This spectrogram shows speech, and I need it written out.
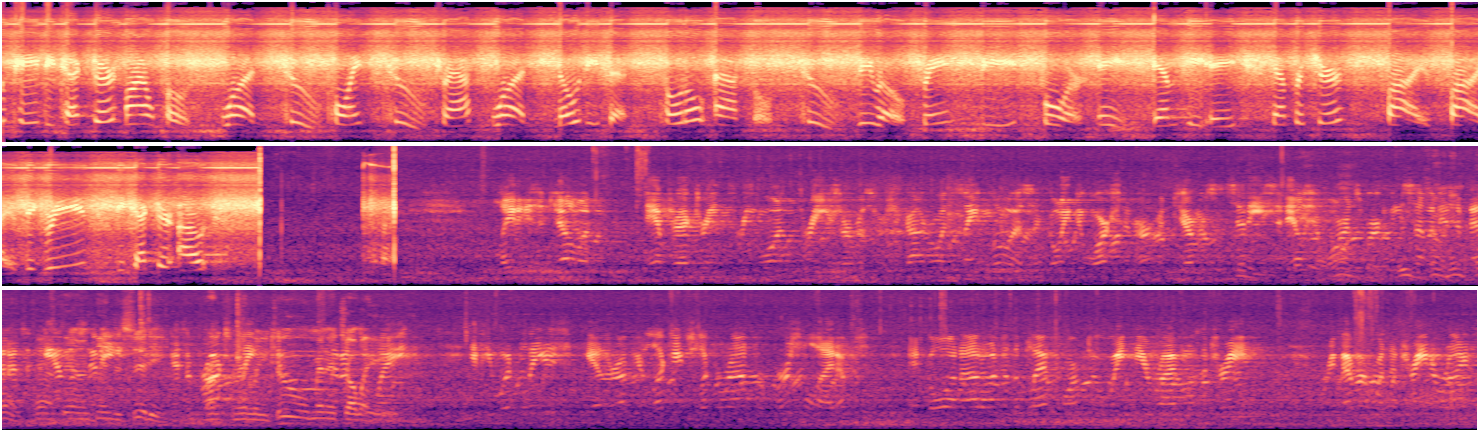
UP detector, milepost. 1, 2, point 2, track 1, no defect. Total axle, 2, 0, train speed 4, 8, MPH, temperature 5, 5 degrees, detector out. Ladies and gentlemen, Amtrak Train 313, service for Chicago and St. Louis, and going to Washington, Hermann, Jefferson City, Sedalia, Warrensburg, Lee's Summit, Independence, and Kansas City. City, It's approximately two minutes away. If you would please, gather up your luggage, look around for personal items, and go on out onto the platform to await the arrival of the train. Remember, when the train arrives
